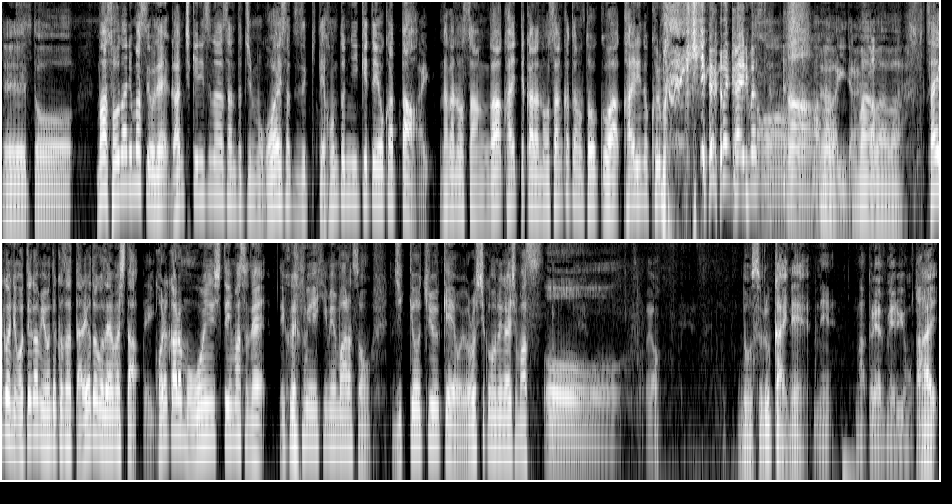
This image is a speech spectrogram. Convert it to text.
えっ、と、まあそうなりますよね。ガンチキリスナーさんたちもご挨拶できて本当に行けてよかった。はい長野さんが帰ってからのお三方のトークは帰りの車で聞きながら帰りました。おーあーまあまあ、いいんじゃないですか。まあまあまあ。最後にお手紙読んでくださってありがとうございました。これからも応援していますね。FM 愛媛マラソン実況中継をよろしくお願いします。おー。そうよ。どうするかいね。ね。まあ、とりあえずメール読もうか。はい。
